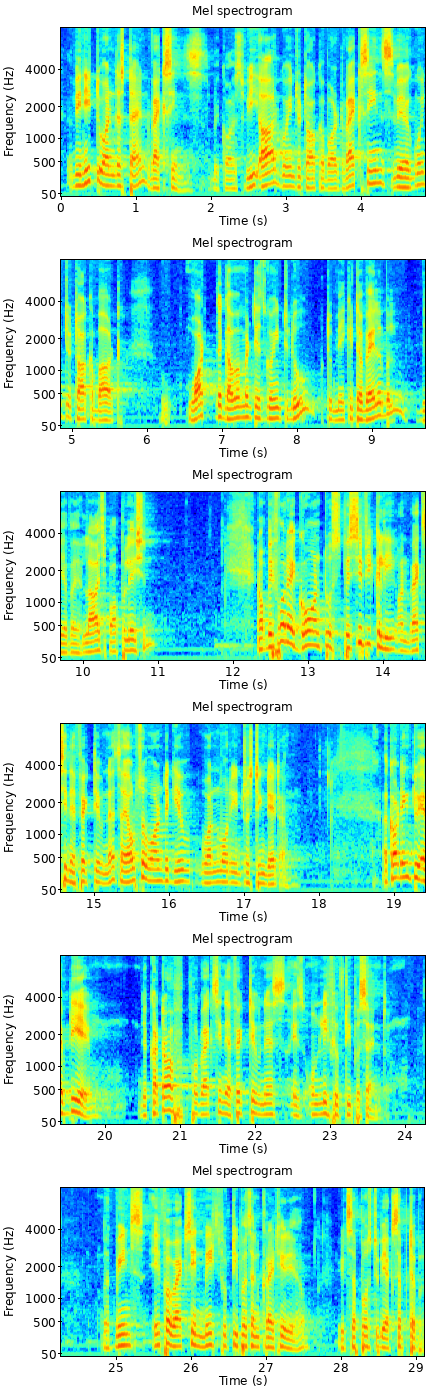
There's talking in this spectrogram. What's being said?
we need to understand vaccines because we are going to talk about vaccines. We are going to talk about what the government is going to do to make it available. We have a large population. Now, before I go on to specifically on vaccine effectiveness, I also want to give one more interesting data. According to FDA, the cutoff for vaccine effectiveness is only 50%. That means if a vaccine meets 50% criteria, it's supposed to be acceptable.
